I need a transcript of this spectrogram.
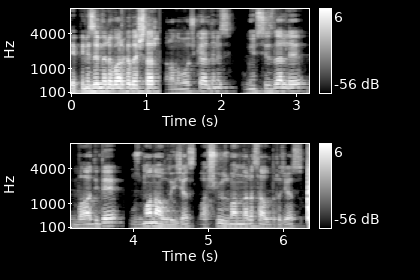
Hepinize merhaba arkadaşlar. Kanalıma hoş geldiniz. Bugün sizlerle vadide uzman avlayacağız. Vahşi uzmanlara saldıracağız.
